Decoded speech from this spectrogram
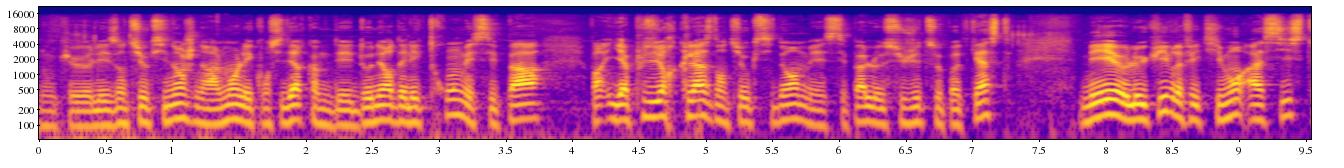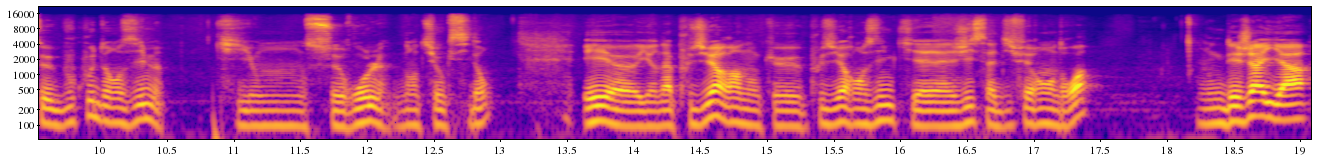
Donc les antioxydants généralement on les considère comme des donneurs d'électrons, mais c'est pas Il y a plusieurs classes d'antioxydants, mais c'est pas le sujet de ce podcast. Mais euh, le cuivre, effectivement, assiste beaucoup d'enzymes qui ont ce rôle d'antioxydant. Et euh, il y en a plusieurs, hein, donc euh, plusieurs enzymes qui agissent à différents endroits. Donc déjà il y a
